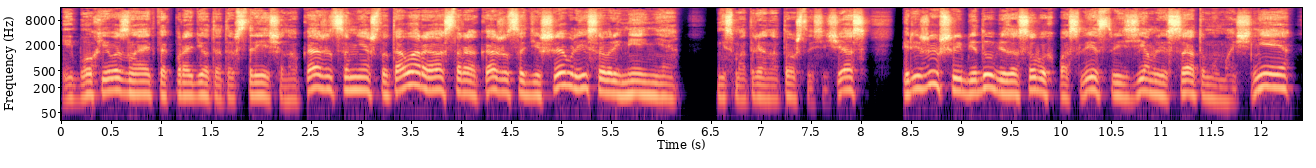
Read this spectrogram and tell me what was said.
И бог его знает, как пройдет эта встреча, но кажется мне, что товары Астера окажутся дешевле и современнее, несмотря на то, что сейчас, пережившие беду без особых последствий земли Сатума мощнее —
